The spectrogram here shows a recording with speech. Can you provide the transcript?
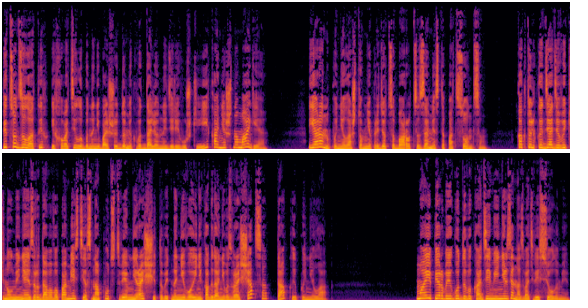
Пятьсот золотых их хватило бы на небольшой домик в отдаленной деревушке. И, конечно, магия. Я рано поняла, что мне придется бороться за место под солнцем. Как только дядя выкинул меня из родового поместья с напутствием не рассчитывать на него и никогда не возвращаться, так и поняла. Мои первые годы в академии нельзя назвать веселыми.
